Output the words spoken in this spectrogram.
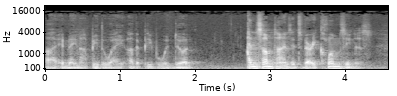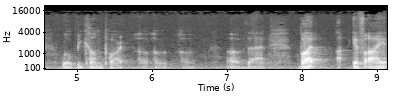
Uh, it may not be the way other people would do it. And sometimes its very clumsiness will become part of, of, of, that. But uh, if I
